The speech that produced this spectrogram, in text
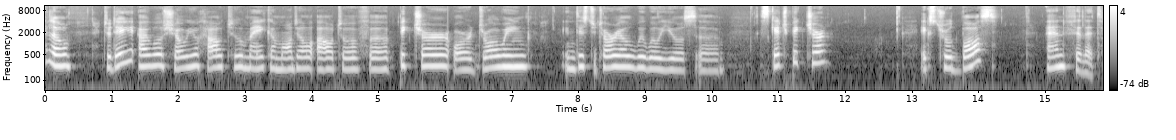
Hello, today I will show you how to make a model out of a picture or drawing. In this tutorial we will use sketch picture, extrude boss and fillet.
